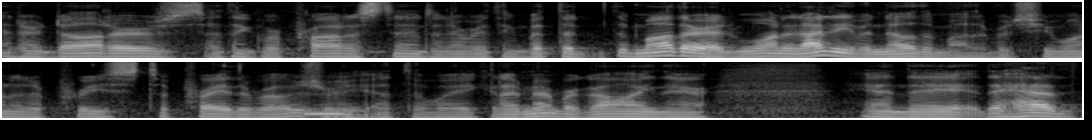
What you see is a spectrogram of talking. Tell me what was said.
and her daughters, I think, were Protestant and everything. But the, the mother had wanted, I didn't even know the mother, but she wanted a priest to pray the rosary mm. at the wake. And I remember going there, and they, they had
